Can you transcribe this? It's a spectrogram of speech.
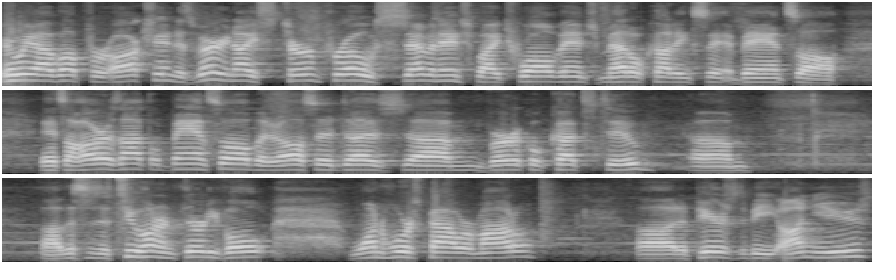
Here we have up for auction this very nice Turn Pro 7 inch by 12 inch metal cutting sa- bandsaw. It's a horizontal bandsaw, but it also does um, vertical cuts too. Um, uh, this is a 230 volt, 1 horsepower model. Uh, it appears to be unused.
